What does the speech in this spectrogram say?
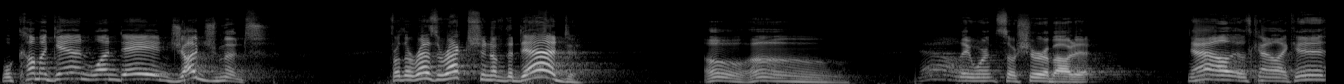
will come again one day in judgment for the resurrection of the dead. Oh, oh. Now they weren't so sure about it. Now it was kind of like, eh.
